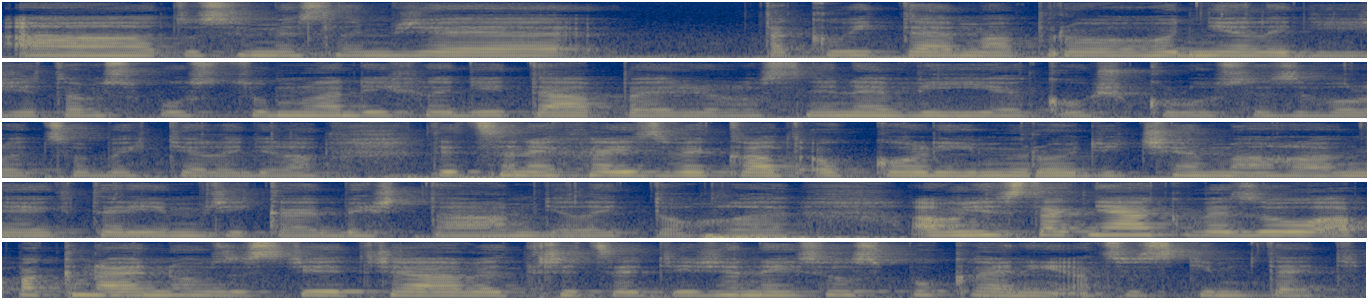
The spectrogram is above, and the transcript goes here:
A to si myslím, že je takový téma pro hodně lidí, že tam spoustu mladých lidí tápe, že vlastně neví, jakou školu si zvolit, co by chtěli dělat. Teď se nechají zvyklat okolím, rodičem a hlavně, kterým říkají, běž tam, dělej tohle. A oni se tak nějak vezou a pak najednou zjistí třeba ve 30, že nejsou spokojení. A co s tím teď?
